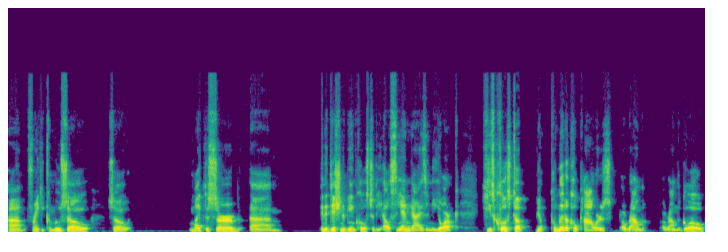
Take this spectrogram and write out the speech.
um, Frankie Camuso. So Mike the Serb, um, in addition to being close to the LCN guys in New York, he's close to you know political powers around the around the globe,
